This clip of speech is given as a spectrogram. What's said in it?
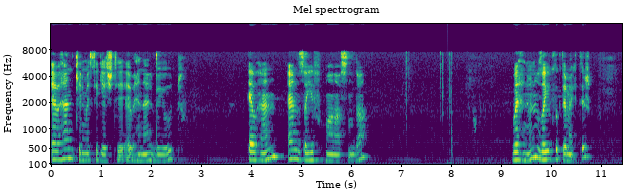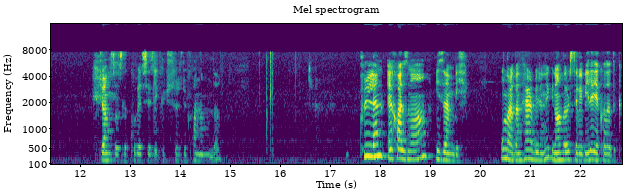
Evhen kelimesi geçti. Evhenel büyüt. Evhen en zayıf manasında. Vehnün zayıflık demektir. Cansızlık, kuvvetsizlik, güçsüzlük anlamında. Küllen ehazna bizembih. Onlardan her birini günahları sebebiyle yakaladık.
